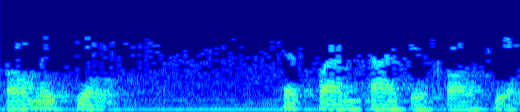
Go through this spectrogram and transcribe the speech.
ของไม่เที่ยงแต่ความตายเป็นของเที่ยง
